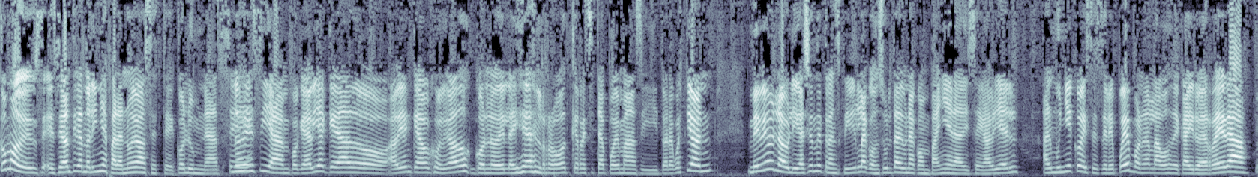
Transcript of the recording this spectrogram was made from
¿cómo se se van tirando líneas para nuevas este, columnas? Sí. Nos decían, porque había quedado, habían quedado colgados con lo de la idea del robot que recita poemas y toda la cuestión. Me veo en la obligación de transcribir la consulta de una compañera, dice Gabriel. Al muñeco ese, ¿se le puede poner la voz de Cairo Herrera?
